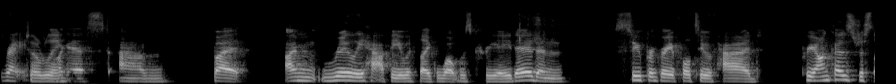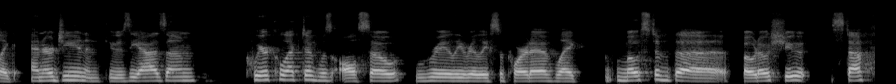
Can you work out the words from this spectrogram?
Right. Totally. august um but i'm really happy with like what was created and super grateful to have had priyanka's just like energy and enthusiasm. Queer collective was also really really supportive. Like most of the photo shoot stuff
